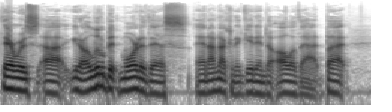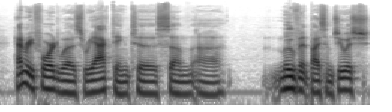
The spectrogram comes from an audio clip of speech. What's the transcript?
there was, uh, you know, a little bit more to this, and I'm not going to get into all of that, but Henry Ford was reacting to some uh, movement by some Jewish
